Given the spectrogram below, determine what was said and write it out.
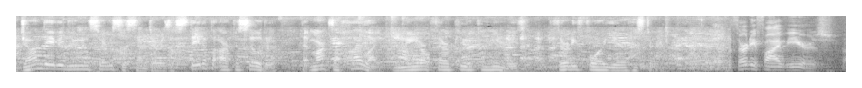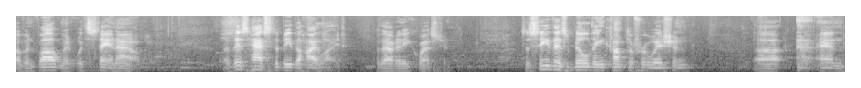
The John David Human Services Center is a state-of-the-art facility that marks a highlight in New York Therapeutic Community's 34-year history. For 35 years of involvement with Stay'n Out, uh, this has to be the highlight, without any question. To see this building come to fruition uh, and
